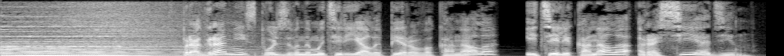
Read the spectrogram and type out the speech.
В программе использованы материалы Первого канала и телеканала «Россия-1».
